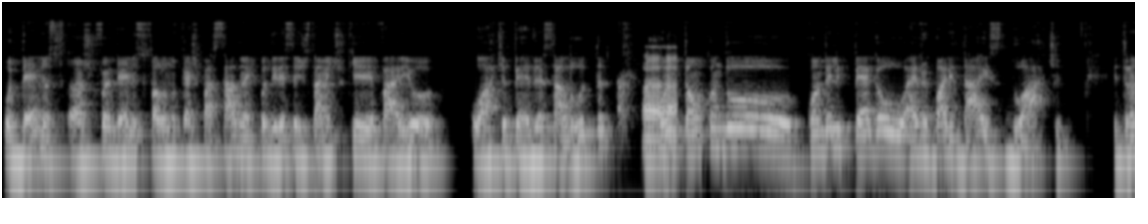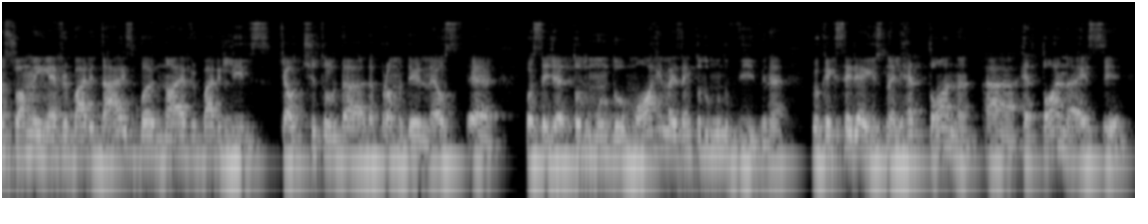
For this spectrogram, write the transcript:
o Daniels, acho que foi o Daniels que falou no cast passado, né? Que poderia ser justamente o que faria o, o Archer perder essa luta. Ou Aham. então quando, quando ele pega o Everybody Dies do Art e transforma em Everybody Dies, but not Everybody Lives, que é o título da, da promo dele, né? É, ou seja, todo mundo morre, mas nem todo mundo vive, né? E o que, que seria isso, né? Ele retorna, a, retorna esse,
